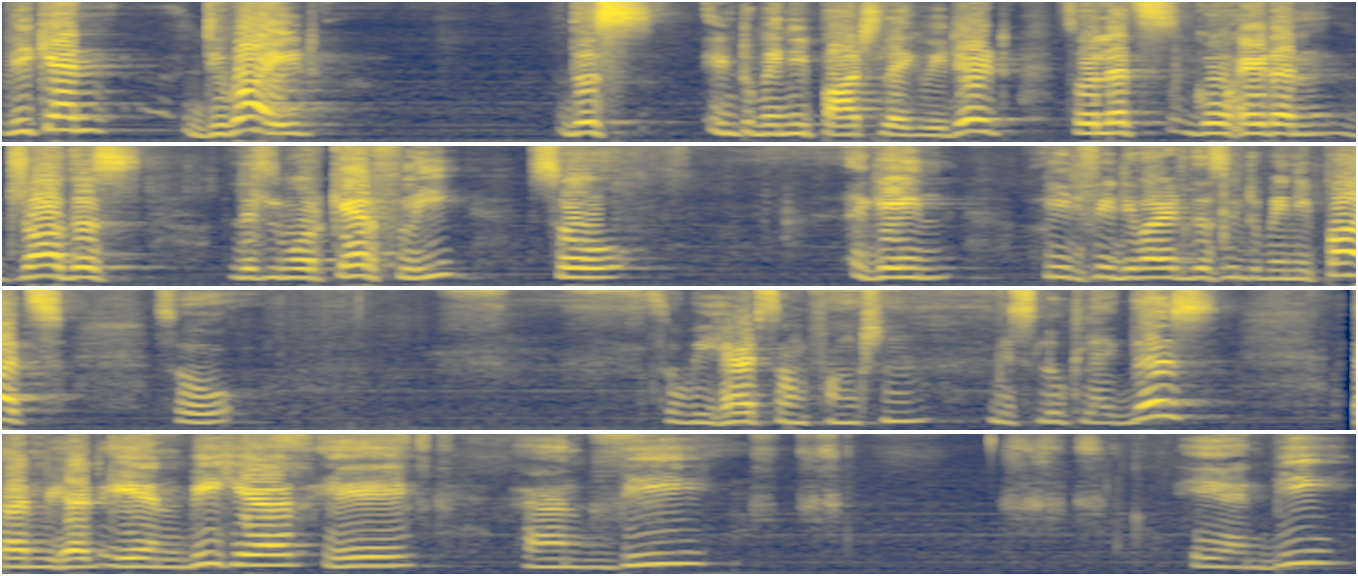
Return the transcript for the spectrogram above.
We can divide this into many parts like we did. So, let us go ahead and draw this little more carefully. So, again if we divide this into many parts. So, so we had some function which looked like this and we had a and b here a and b a and b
